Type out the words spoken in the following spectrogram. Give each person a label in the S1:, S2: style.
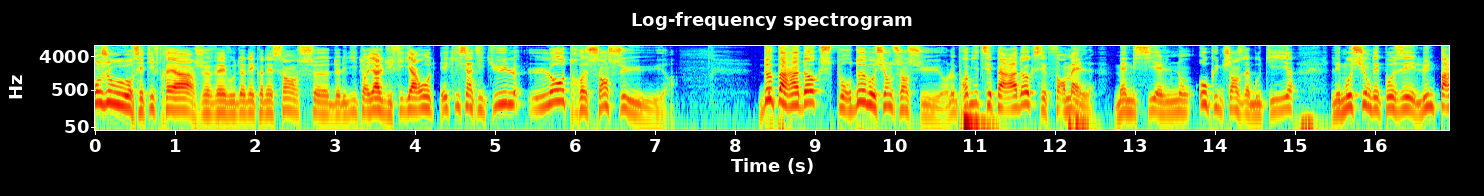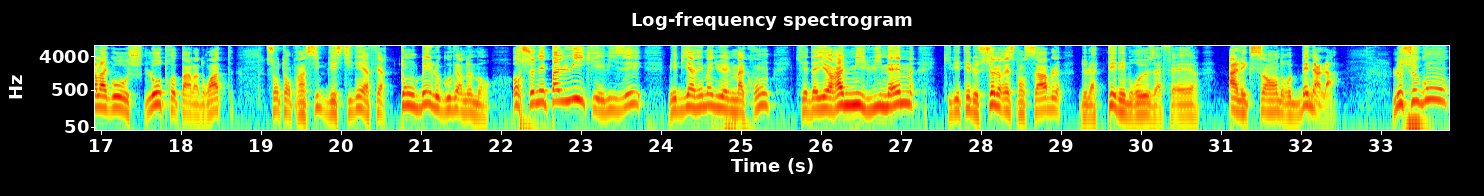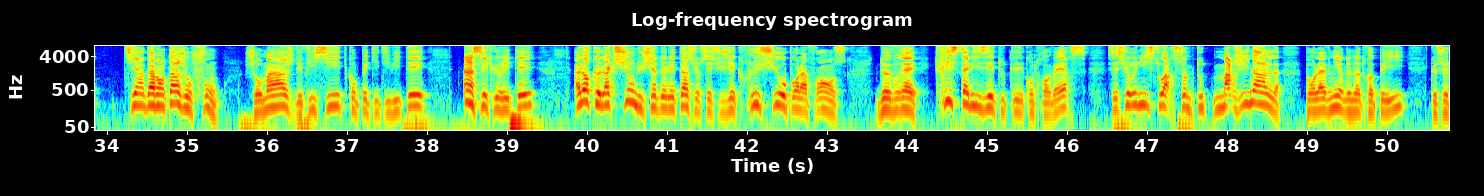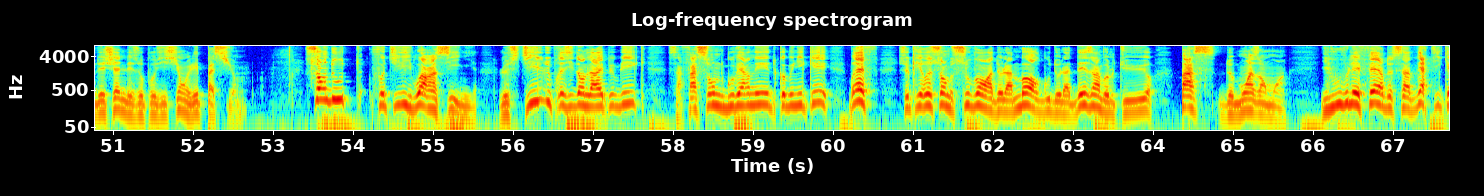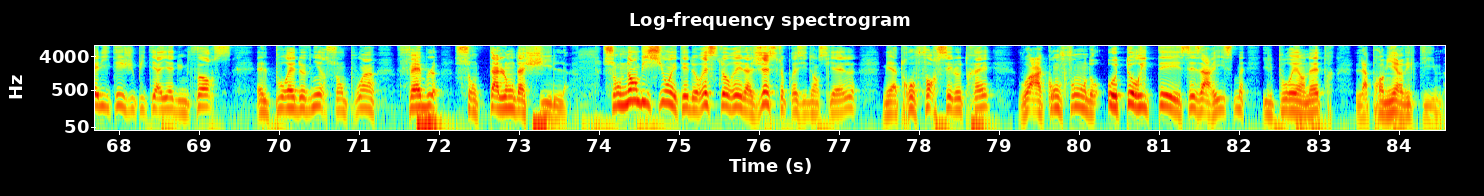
S1: Bonjour, c'est Yves Tréhard. Je vais vous donner connaissance de l'éditorial du Figaro et qui s'intitule L'autre censure. Deux paradoxes pour deux motions de censure. Le premier de ces paradoxes est formel, même si elles n'ont aucune chance d'aboutir. Les motions déposées l'une par la gauche, l'autre par la droite, sont en principe destinées à faire tomber le gouvernement. Or, ce n'est pas lui qui est visé, mais bien Emmanuel Macron, qui a d'ailleurs admis lui-même qu'il était le seul responsable de la ténébreuse affaire Alexandre Benalla. Le second tient davantage au fond chômage, déficit, compétitivité, insécurité, alors que l'action du chef de l'État sur ces sujets cruciaux pour la France devrait cristalliser toutes les controverses, c'est sur une histoire somme toute marginale pour l'avenir de notre pays que se déchaînent les oppositions et les passions. Sans doute faut-il y voir un signe, le style du président de la République, sa façon de gouverner, de communiquer, bref, ce qui ressemble souvent à de la morgue ou de la désinvolture, passe de moins en moins. Il voulait faire de sa verticalité jupitérienne une force, elle pourrait devenir son point faible, son talon d'Achille. Son ambition était de restaurer la geste présidentielle, mais à trop forcer le trait, voire à confondre autorité et césarisme, il pourrait en être la première victime.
